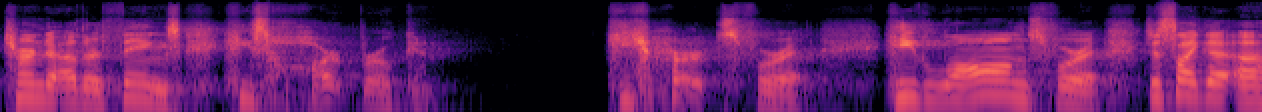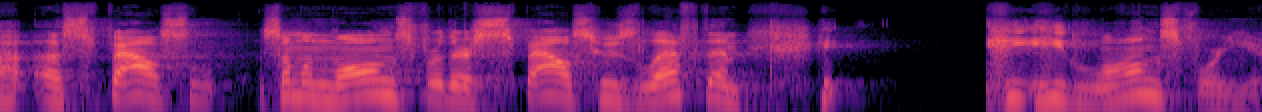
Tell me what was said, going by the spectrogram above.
turn to other things he's heartbroken He hurts for it. He longs for it. Just like a, a, a spouse, someone longs for their spouse who's left them. He, he, he longs for you.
